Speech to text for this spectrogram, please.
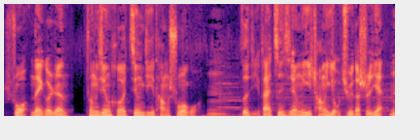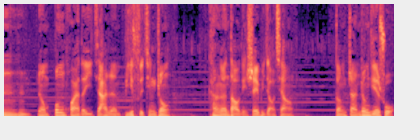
说那个人曾经和京基堂说过，嗯，自己在进行一场有趣的实验，嗯，让崩坏的一家人彼此竞争，看看到底谁比较强。等战争结束，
